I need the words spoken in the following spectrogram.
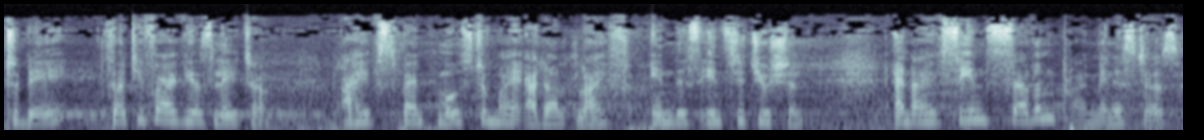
Today, 35 years later, I have spent most of my adult life in this institution, and I have seen seven prime ministers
